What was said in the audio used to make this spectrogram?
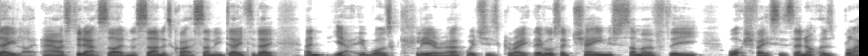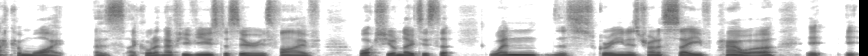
daylight. Now, I stood outside in the sun. It's quite a sunny day today. And yeah, it was clearer, which is great. They've also changed some of the watch faces. They're not as black and white as I call it. Now, if you've used a Series 5 watch, you'll notice that when the screen is trying to save power, it, it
